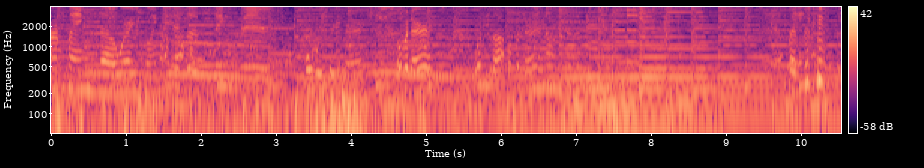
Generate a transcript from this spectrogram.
we're playing the Where Are You Going game. There's a thing there. There's a thing there. Over there. What's that over there? No, it's Like,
